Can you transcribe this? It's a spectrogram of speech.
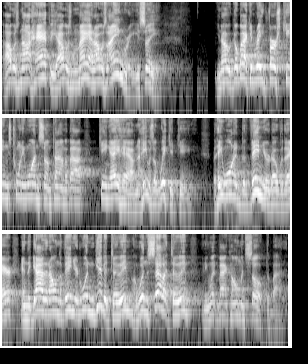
I was not happy. I was mad. I was angry. You see. You know, go back and read 1 Kings 21 sometime about King Ahab. Now, he was a wicked king, but he wanted the vineyard over there, and the guy that owned the vineyard wouldn't give it to him, or wouldn't sell it to him, and he went back home and sulked about it.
